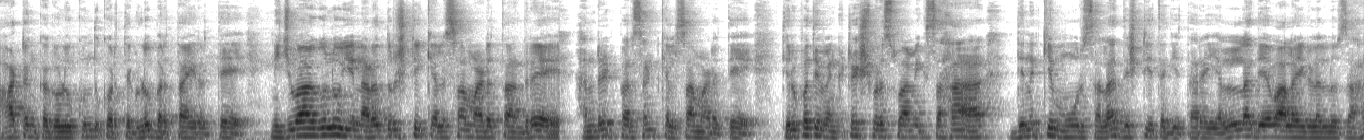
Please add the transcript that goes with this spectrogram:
ಆತಂಕಗಳು, ಕುಂದುಕೊರತೆಗಳು ಬರ್ತಾ ಇರುತ್ತೆ. ನಿಜವಾಗಲೂ ಈ ನರದೃಷ್ಟಿ ಕೆಲಸ ಮಾಡುತ್ತಾ ಅಂದರೆ ಹಂಡ್ರೆಡ್ ಪರ್ಸೆಂಟ್ ಕೆಲಸ ಮಾಡುತ್ತೆ. ತಿರುಪತಿ ವೆಂಕಟೇಶ್ವರ ಸ್ವಾಮಿಗೆ ಸಹ ದಿನಕ್ಕೆ ಮೂರು ಸಲ ದೃಷ್ಟಿ ತೆಗಿತಾರೆ. ಎಲ್ಲ ದೇವಾಲಯಗಳಲ್ಲೂ ಸಹ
